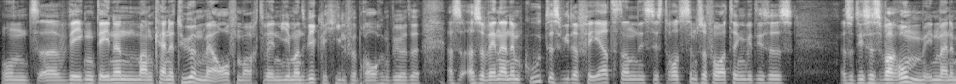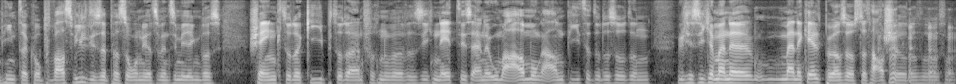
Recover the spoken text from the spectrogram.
und äh, wegen denen man keine Türen mehr aufmacht, wenn jemand wirklich Hilfe brauchen würde. Also, also wenn einem Gutes widerfährt, dann ist es trotzdem sofort irgendwie dieses, also dieses Warum in meinem Hinterkopf, was will diese Person jetzt, wenn sie mir irgendwas schenkt oder gibt oder einfach nur, was ich nett ist, eine Umarmung anbietet oder so, dann will sie sicher meine, meine Geldbörse aus der Tasche oder so.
